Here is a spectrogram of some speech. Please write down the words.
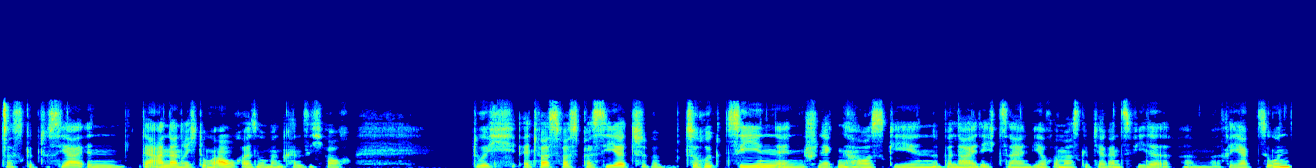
Das gibt es ja in der anderen Richtung auch. Also man kann sich auch durch etwas, was passiert, zurückziehen, in Schneckenhaus gehen, beleidigt sein, wie auch immer. Es gibt ja ganz viele ähm, Reaktionen.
